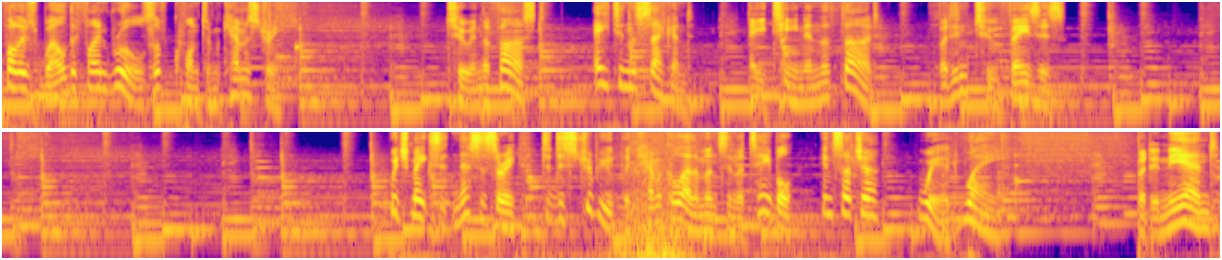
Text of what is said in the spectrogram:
follows well-defined rules of quantum chemistry. 2 in the first, 8 in the second, 18 in the third, but in two phases. Which makes it necessary to distribute the chemical elements in the table in such a weird way. But in the end,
